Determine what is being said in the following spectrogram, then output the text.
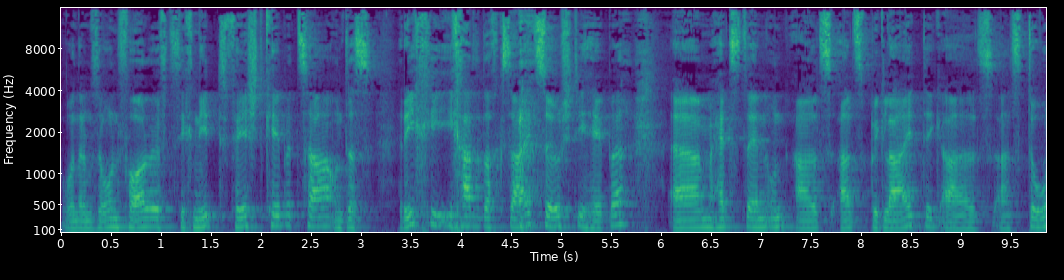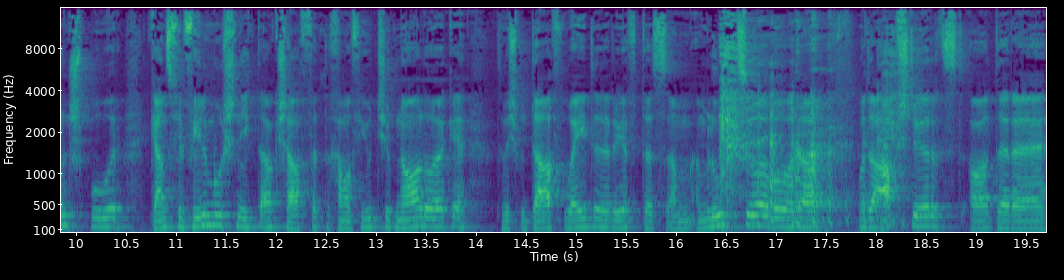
wo er dem Sohn vorwirft, sich nicht festgehoben zu haben. Und das Richi, ich hatte doch gesagt, sollst du heben, ähm, hat es dann als, als Begleitung, als, als Tonspur ganz viel Filmausschnitte auch geschaffen. Da kann man auf YouTube nachschauen. Zum Beispiel Darth Vader ruft das am, am Luke zu, wo da, wo da abstürzt. Oder äh,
